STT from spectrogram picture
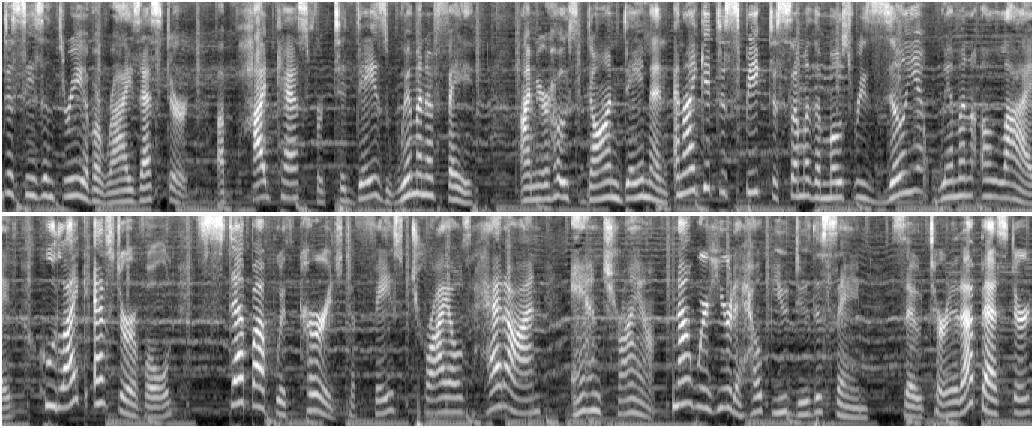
to season three of Arise Esther, a podcast for today's women of faith. I'm your host, Dawn Damon, and I get to speak to some of the most resilient women alive who, like Esther of old, step up with courage to face trials head on and triumph. Now we're here to help you do the same. So turn it up, Esther.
